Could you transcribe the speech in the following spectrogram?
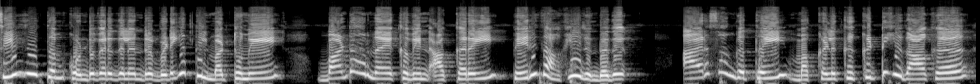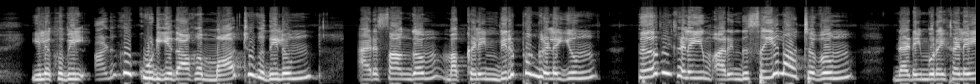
சீர்திருத்தம் கொண்டு வருதல் என்ற விடயத்தில் மட்டுமே பண்டார் நாயக்கவின் அக்கறை பெரிதாக இருந்தது. அரசாங்கத்தை மக்களுக்கு கிட்டியதாக இலகுவில் அணுகக்கூடியதாக மாற்றுவதிலும் அரசாங்கம் மக்களின் விருப்பங்களையும் தேவைகளையும் அறிந்து செயலாற்றவும் நடைமுறைகளை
